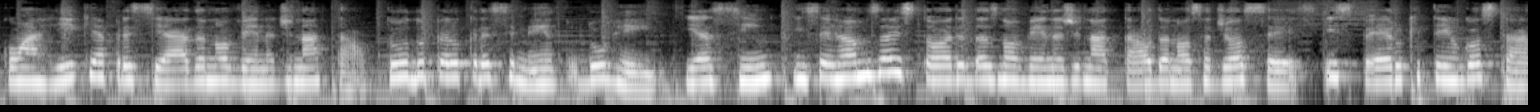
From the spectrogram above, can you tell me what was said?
com a rica e apreciada novena de Natal, tudo pelo crescimento do reino. E assim, encerramos a história das novenas de Natal da nossa diocese. Espero que tenham gostado.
